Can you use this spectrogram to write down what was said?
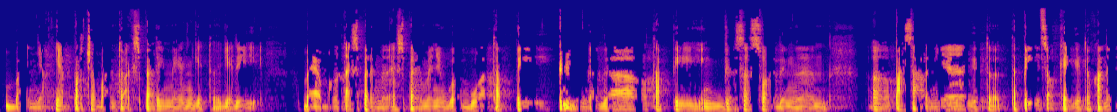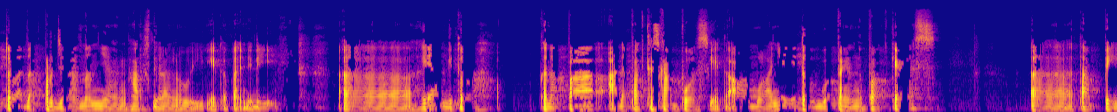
banyaknya percobaan untuk eksperimen gitu. Jadi banyak banget eksperimen-eksperimen yang gue buat tapi gagal tapi enggak sesuai dengan uh, pasarnya gitu. Tapi it's okay gitu karena itu ada perjalanan yang harus dilalui gitu kan jadi uh, ya gitu lah kenapa ada podcast kampus gitu. Awal mulanya itu gue pengen podcast uh, tapi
